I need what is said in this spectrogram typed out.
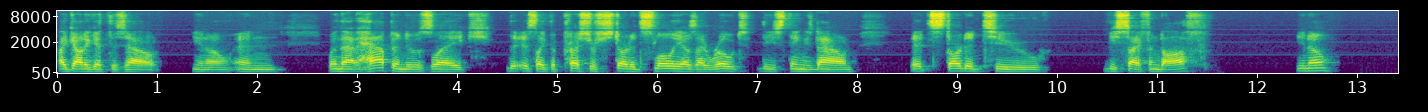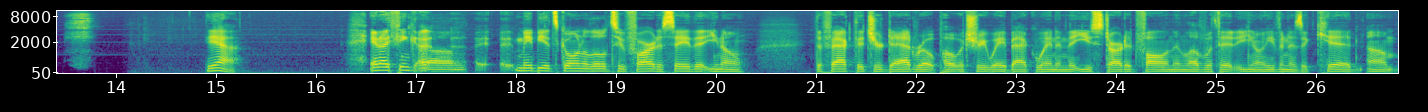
I got to get this out, you know, and when that happened, it was like it's like the pressure started slowly as I wrote these things down. It started to be siphoned off, you know. Yeah. And I think uh, Um, maybe it's going a little too far to say that, you know, the fact that your dad wrote poetry way back when and that you started falling in love with it, you know, even as a kid, um,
